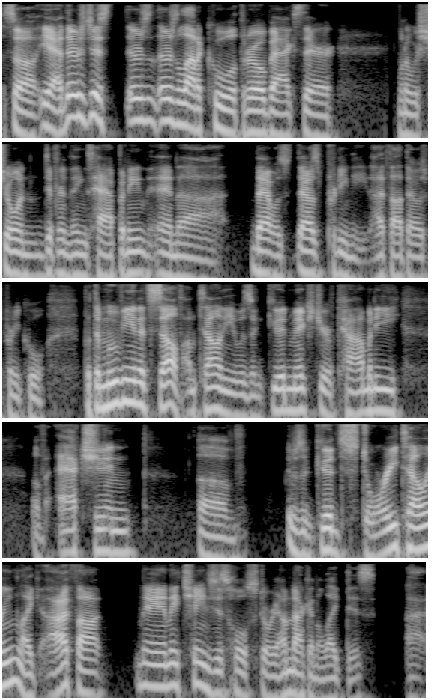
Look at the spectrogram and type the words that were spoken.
so yeah, there's just there's there's a lot of cool throwbacks there when it was showing different things happening, and uh, that was that was pretty neat. I thought that was pretty cool. But the movie in itself, I'm telling you, was a good mixture of comedy, of action, of it was a good storytelling. Like I thought, man, they changed this whole story. I'm not gonna like this. I,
